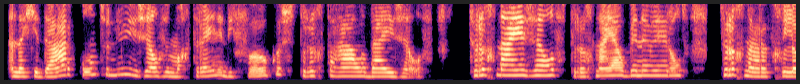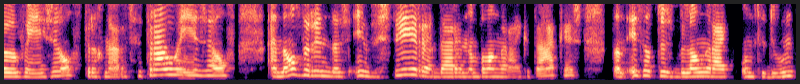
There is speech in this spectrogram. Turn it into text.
En dat je daar continu jezelf in mag trainen, die focus terug te halen bij jezelf. Terug naar jezelf, terug naar jouw binnenwereld, terug naar het geloof in jezelf, terug naar het vertrouwen in jezelf. En als erin dus investeren daarin een belangrijke taak is, dan is dat dus belangrijk om te doen,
